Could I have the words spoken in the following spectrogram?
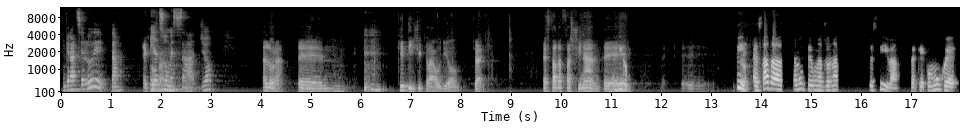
Grazie a Loretta ecco e al suo messaggio. Allora, ehm, che dici Claudio? Cioè, è stata affascinante. Dico, eh, sì, però... è stata sicuramente una giornata festiva, perché comunque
